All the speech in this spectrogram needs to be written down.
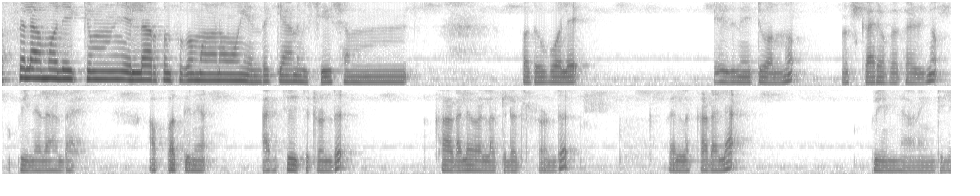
അസ്സലാമലൈക്കും. എല്ലാവർക്കും സുഖമാണോ? എന്തൊക്കെയാണ് വിശേഷം? അപ്പം അതുപോലെ എഴുന്നേറ്റ് വന്നു. നിസ്കാരമൊക്കെ കഴിഞ്ഞു. പിന്നെ ദാണ്ട അപ്പത്തിന് അരച്ച് വെച്ചിട്ടുണ്ട്. കടല വെള്ളത്തിലിട്ടിട്ടുണ്ട്. വെള്ളക്കടല. പിന്നാണെങ്കിൽ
